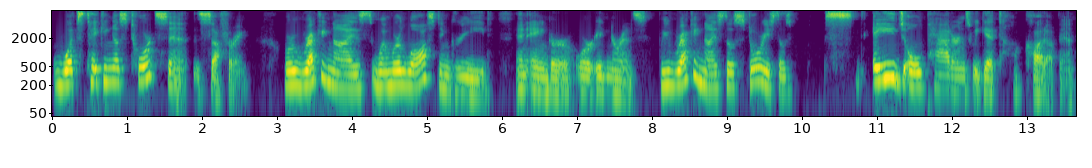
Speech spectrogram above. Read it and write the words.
what's taking us towards suffering. We recognize when we're lost in greed and anger or ignorance. We recognize those stories, those age old patterns we get caught up in.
